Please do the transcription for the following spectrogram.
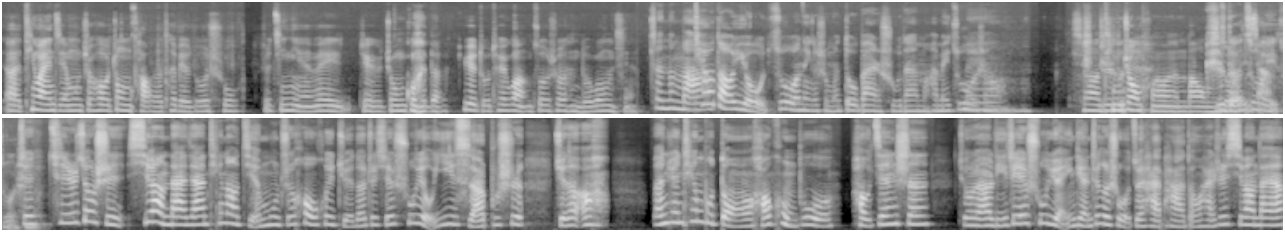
呃，听完节目之后种草了特别多书，就今年为这个中国的阅读推广做出了很多贡献。真的吗？跳岛有做那个什么豆瓣书单吗？还没做没有是吗？希望听众朋友能帮我们做一下做。一做，是这？其实就是希望大家听到节目之后会觉得这些书有意思，而不是觉得啊、完全听不懂，好恐怖，好艰深，就是要离这些书远一点。这个是我最害怕的。我还是希望大家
